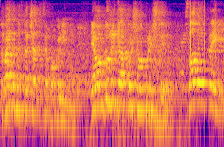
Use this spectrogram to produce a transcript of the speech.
Давайте не втрачати це покоління. Я вам дуже дякую, що ви прийшли. Слава Україні!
